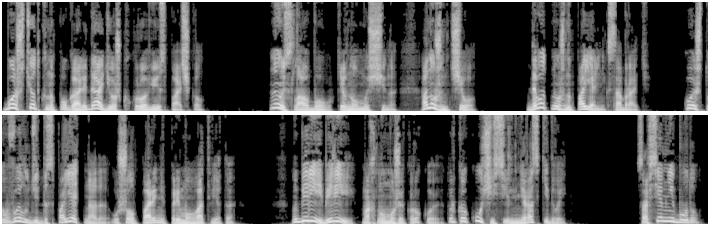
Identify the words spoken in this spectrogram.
«Больше тетку напугали, да одежку кровью испачкал». «Ну и слава богу», — кивнул мужчина. «А нужен чего?» «Да вот нужно паяльник собрать. Кое-что вылудить да спаять надо», — ушел парень от прямого ответа. «Ну бери, бери», — махнул мужик рукой. «Только кучи сильно не раскидывай». «Совсем не буду», —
